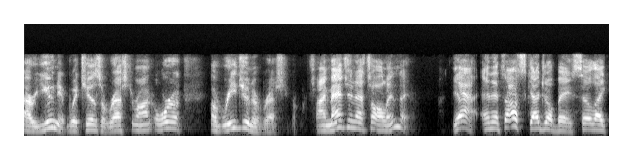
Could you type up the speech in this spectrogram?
our unit, which is a restaurant or a, a region of restaurants? I imagine that's all in there. Yeah, and it's all schedule based. So like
